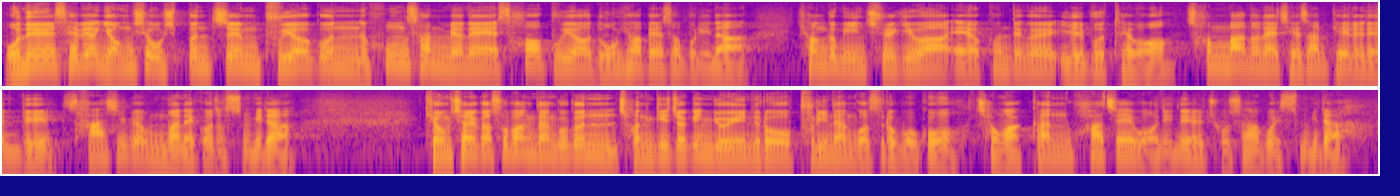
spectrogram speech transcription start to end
오늘 새벽 0시 50분쯤 부여군 홍산면의 서부여 농협에서 불이 나 현금 인출기와 에어컨 등을 일부 태워 천만 원의 재산 피해를 낸 뒤 40여 분 만에 꺼졌습니다. 경찰과 소방당국은 전기적인 요인으로 불이 난 것으로 보고 정확한 화재 원인을 조사하고 있습니다.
